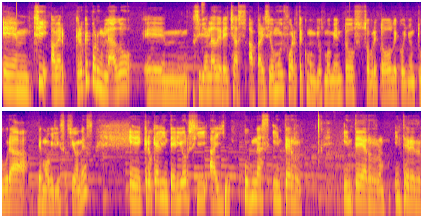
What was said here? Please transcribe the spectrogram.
Em, sí, a ver, creo que por un lado Em, si bien la derecha apareció muy fuerte como en los momentos, sobre todo de coyuntura de movilizaciones, eh, creo que al interior sí hay pugnas inter, inter, inter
